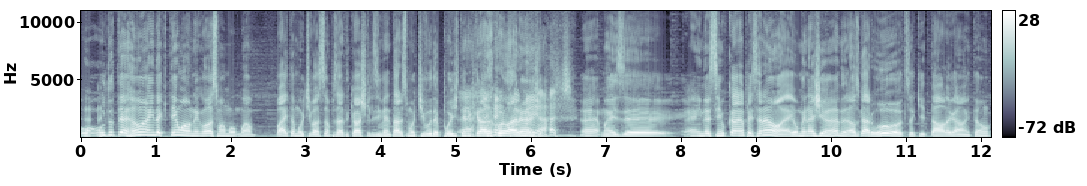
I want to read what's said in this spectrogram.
o, o do Terrão ainda que tem um negócio, uma, uma baita motivação, apesar de que eu acho que eles inventaram esse motivo depois de terem criado a cor É, laranja. É, mas é, ainda assim o cara pensa, não, é homenageando né, os garotos aqui e tal, legal. Então,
